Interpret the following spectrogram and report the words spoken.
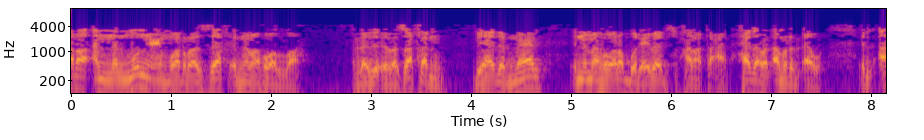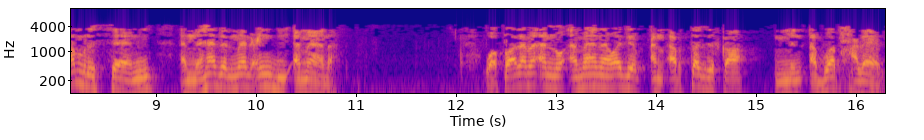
أرى أن المنعم والرزاق إنما هو الله الذي رزقني بهذا المال إنما هو رب العباد سبحانه وتعالى. هذا هو الأمر الأول. الأمر الثاني أن هذا المال عندي أمانة. وطالما انه أمانة وجب أن أرتزق من أبواب حلال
